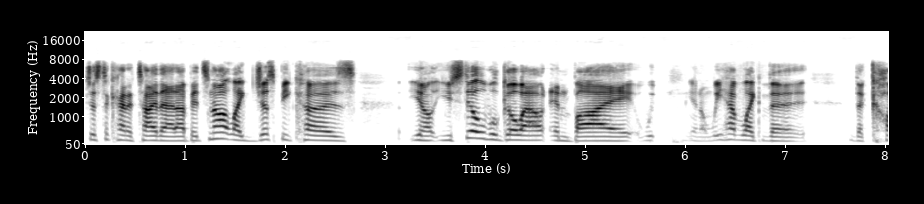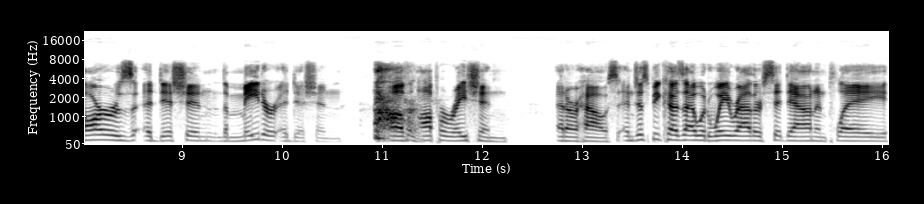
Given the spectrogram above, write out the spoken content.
just to kind of tie that up, it's not like just because you know, you still will go out and buy we, you know, we have like the the Cars edition, the Mater edition of Operation at our house. And just because I would way rather sit down and play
